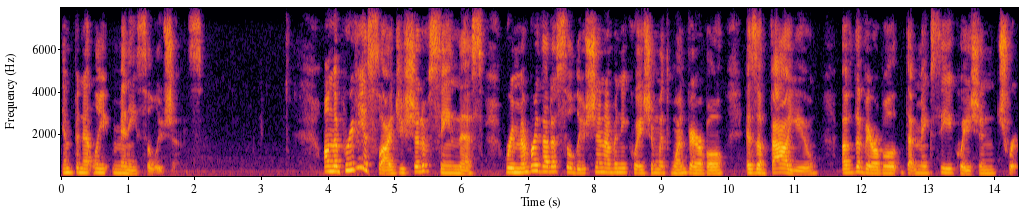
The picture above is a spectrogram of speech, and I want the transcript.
infinitely many solutions. On the previous slide, you should have seen this. Remember that a solution of an equation with one variable is a value of the variable that makes the equation true.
